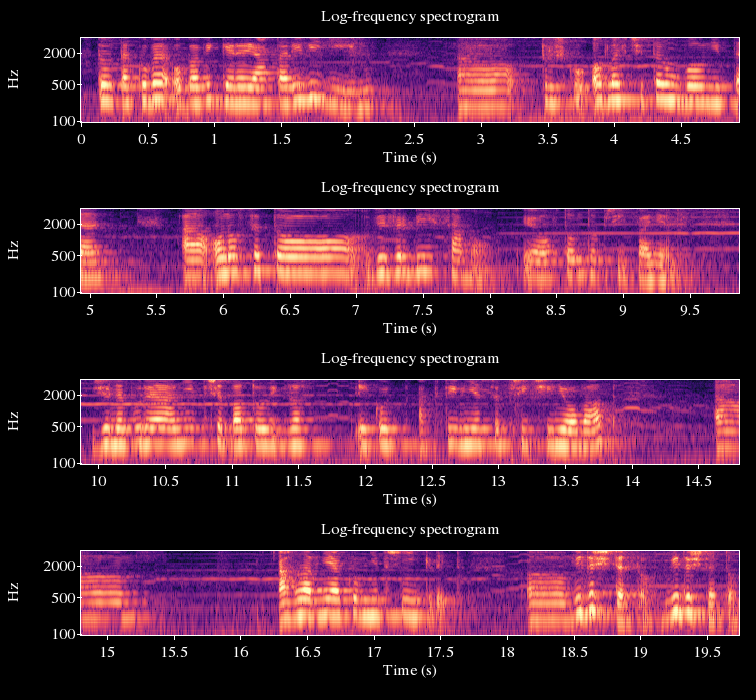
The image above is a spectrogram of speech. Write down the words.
z toho takové obavy, které já tady vidím. Uh, trošku odlehčíte, uvolníte a ono se to vyvrbí samo, jo, v tomto případě. Že nebude ani třeba tolik zas, jako aktivně se přičiňovat a, a hlavně jako vnitřní klid. Uh, vydržte to, vydržte to.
